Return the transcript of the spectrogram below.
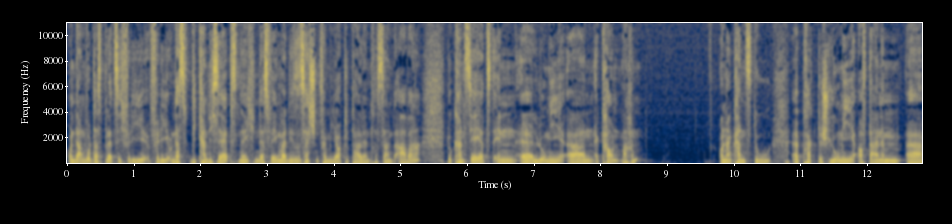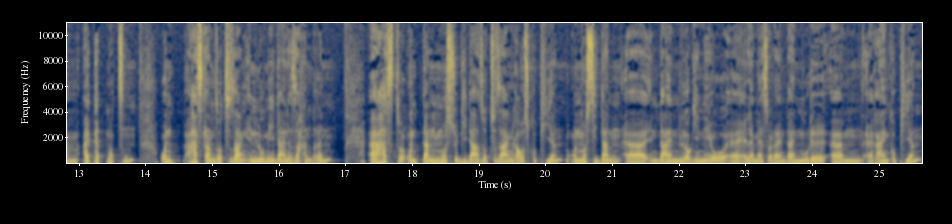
Und dann wurde das plötzlich für die, für die, und das, die kannte ich selbst nicht, und deswegen war diese Session für mich auch total interessant. Aber du kannst dir jetzt in äh, Lumi äh, einen Account machen und dann kannst du äh, praktisch Lumi auf deinem ähm, iPad nutzen und hast dann sozusagen in Lumi deine Sachen drin. Äh, hast du, und dann musst du die da sozusagen rauskopieren und musst die dann äh, in dein Logineo äh, LMS oder in dein Moodle ähm, reinkopieren.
